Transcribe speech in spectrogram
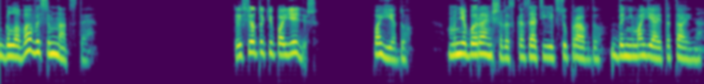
Глава 18 «Ты все-таки поедешь?» «Поеду. Мне бы раньше рассказать ей всю правду, да не моя эта тайна.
